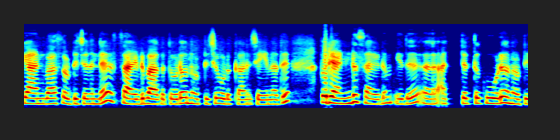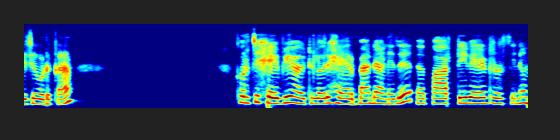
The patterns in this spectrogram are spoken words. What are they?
ക്യാൻവാസ് ഒട്ടിച്ചതിന്റെ സൈഡ് ഭാഗത്തൂടെ ഒന്ന് ഒട്ടിച്ച് കൊടുക്കുകയാണ് ചെയ്യുന്നത്. അപ്പോൾ രണ്ട് സൈഡും ഇത് അറ്റത്ത് കൂടെ ഒന്ന് ഒട്ടിച്ച് കൊടുക്കണം. കുറച്ച് ഹെവി ആയിട്ടുള്ള ഒരു ഹെയർ ബാൻഡ് ആണിത്. പാർട്ടി വെയർ ഡ്രസ്സിനും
